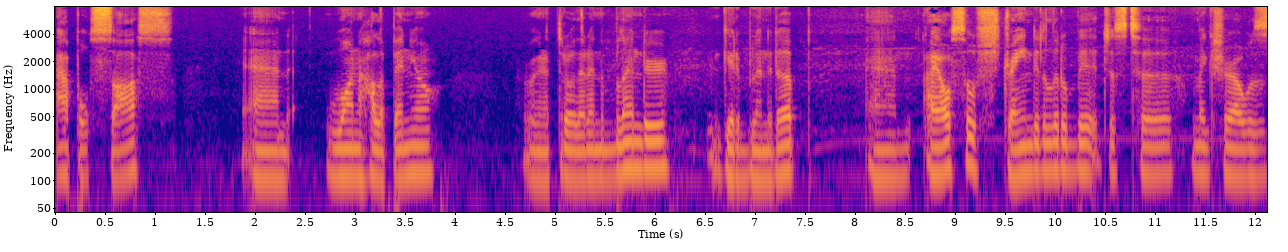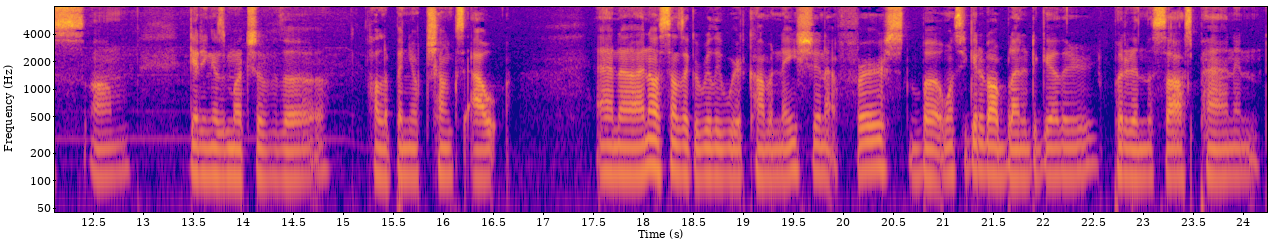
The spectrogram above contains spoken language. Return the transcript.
apple sauce, and one jalapeno. We're gonna throw that in the blender, get it blended up, and I also strained it a little bit just to make sure I was um, getting as much of the jalapeno chunks out. And uh, I know it sounds like a really weird combination at first, but once you get it all blended together, put it in the saucepan and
